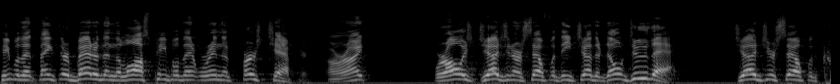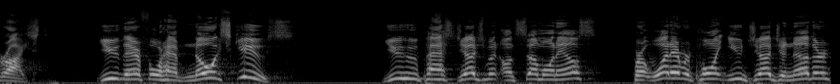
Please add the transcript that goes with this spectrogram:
people that think they're better than the lost people that were in the first chapter, all right? We're always judging ourselves with each other. Don't do that. Judge yourself with Christ. You therefore have no excuse. You who pass judgment on someone else, for at whatever point you judge another,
